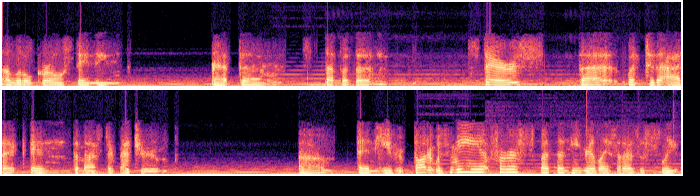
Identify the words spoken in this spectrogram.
a little girl standing at the step of the stairs that went to the attic in the master bedroom. Um, and he thought it was me at first, but then he realized that I was asleep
